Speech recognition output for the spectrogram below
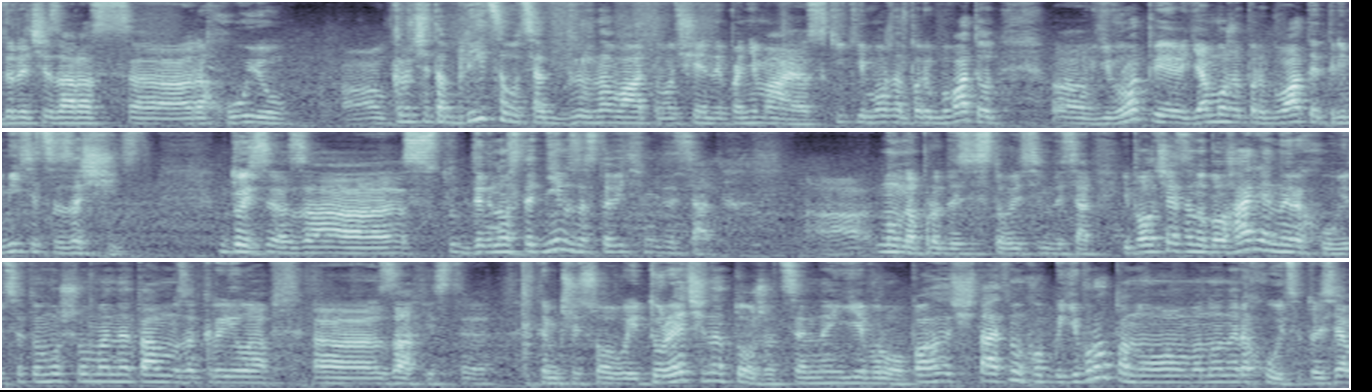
До речі, зараз а, рахую. А, Коротше, таблиця оця дурновата, взагалі не розумію, скільки можна перебувати. От в Європі я можу перебувати 3 місяці за 6. Ну, тобто за 100 90 днів за 180. Ну, на продажі 180. І виходить, ну, Болгарія не рахується, тому що в мене там закрила е, захист е, тимчасовий. Туреччина теж, це не Європа. Вважається, ну, Європа, але воно не рахується. Тобто я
